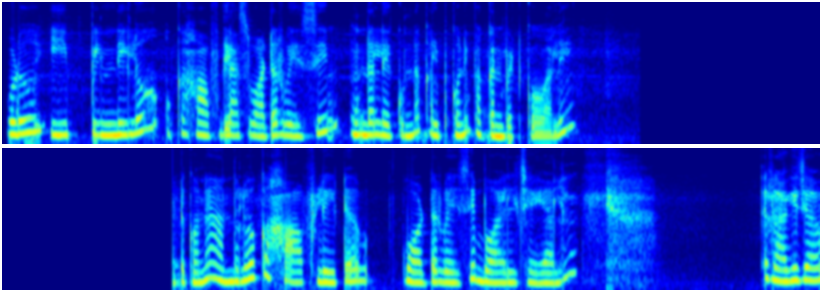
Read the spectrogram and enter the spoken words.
ఇప్పుడు ఈ పిండిలో ఒక హాఫ్ గ్లాస్ వాటర్ వేసి ఉండలేకుండా కలుపుకొని పక్కన పెట్టుకోవాలి. పెట్టుకొని అందులో ఒక హాఫ్ లీటర్ వాటర్ వేసి బాయిల్ చేయాలి. రాగి జావ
